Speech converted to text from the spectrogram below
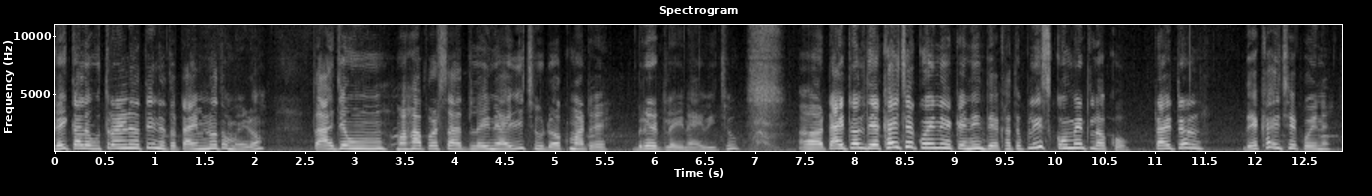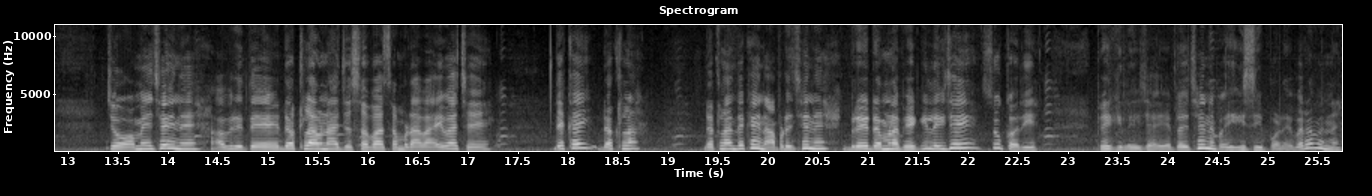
ગઈકાલે ઉત્તરાયણ હતી ને તો ટાઈમ નહોતો મળ્યો. તો આજે હું મહાપ્રસાદ લઈને આવી છું ડખ માટે બ્રેડ લઈને આવી છું. ટાઇટલ દેખાય છે કોઈને કે નહીં દેખાતું? પ્લીઝ કોમેન્ટ લખો. ટાઇટલ દેખાય છે કોઈને? જો, અમે છે ને આવી રીતે ડખલાવના જે સભા સંભળાવવા આવ્યા છે. દેખાય? ડખલા? ડખલા દેખાય ને? આપણે છે ને બ્રેડ હમણાં ભેગી લઈ જઈએ. શું કરીએ? ભેગી લઈ જઈએ. એટલે છે ને પછી ઇઝી પડે. બરાબર ને?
